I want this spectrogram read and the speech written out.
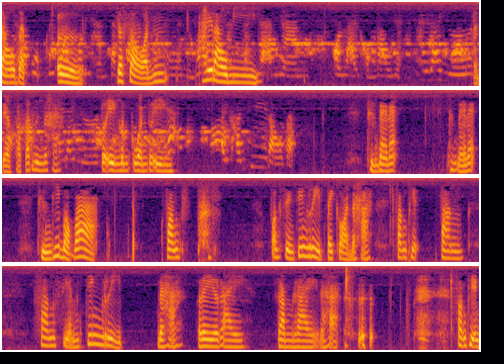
เราแบบเออจะสอนให้เรามีออนไลน์ของเราเนี่ยให้ได้เงินเดี๋ยวขอแป๊บนึงนะคะ ตัวเองมันกวนตัวเองไอ้คันที่เราแบบถึงไหนแล้วถึงไหนแล้วถึงที่บอกว่าฟัง ฟังเสียงจิ้งหรีดไปก่อนนะคะ ฟังเพจฟังฟังเสียงจิ้งหรีดนะคะ เรไรรำไรนะคะ ฟังเพียง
